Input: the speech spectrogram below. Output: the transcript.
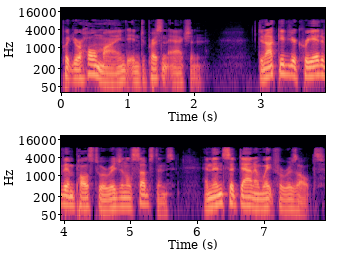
Put your whole mind into present action. Do not give your creative impulse to original substance, and then sit down and wait for results.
